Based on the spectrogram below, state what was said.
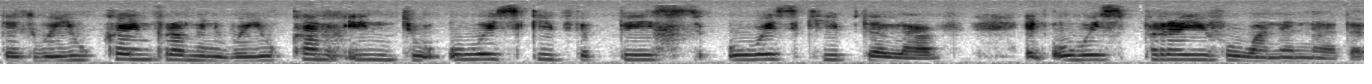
that where you came from and where you come into, always keep the peace, always keep the love, and always pray for one another.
